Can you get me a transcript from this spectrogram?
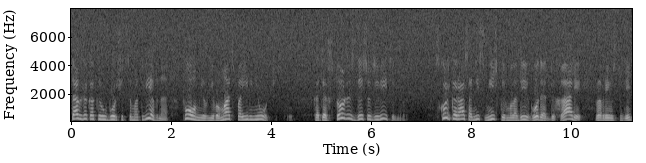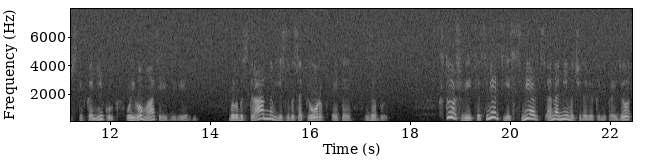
так же, как и уборщица Матвеевна, помнил его мать по имени-отчеству. Хотя что же здесь удивительного? Сколько раз они с Мишкой в молодые годы отдыхали во время студенческих каникул у его матери в деревне. Было бы странным, если бы Саперов это забыл. Что ж, Витя, смерть есть смерть, она мимо человека не пройдет.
